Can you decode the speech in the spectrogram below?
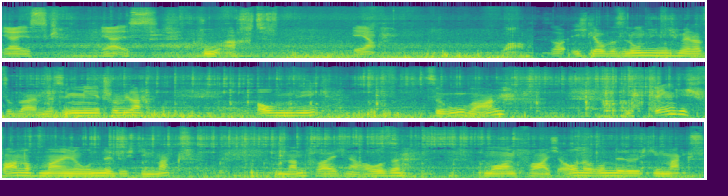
Er ist, er ist Q8. Er. Wow. So, ich glaube, es lohnt sich nicht mehr da zu bleiben. Deswegen bin ich jetzt schon wieder auf dem Weg zur U-Bahn. Ich denke, ich fahre noch mal eine Runde durch die Max und dann fahre ich nach Hause. Morgen fahre ich auch eine Runde durch die Max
